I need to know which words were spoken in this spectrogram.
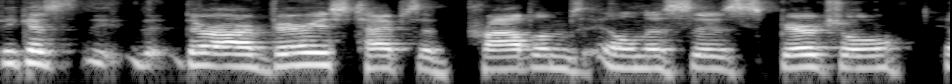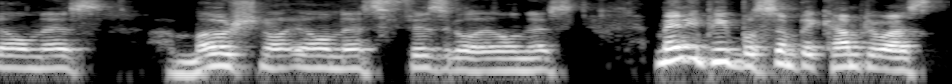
Because th- th- there are various types of problems, illnesses, spiritual illness, emotional illness, physical illness. Many people simply come to us,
